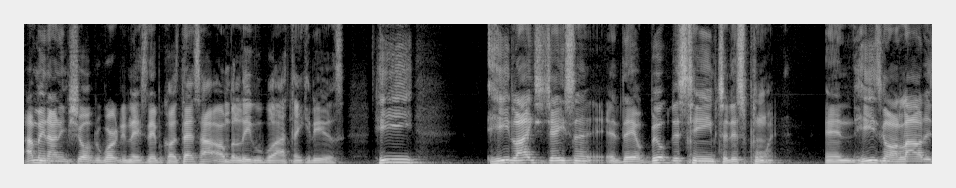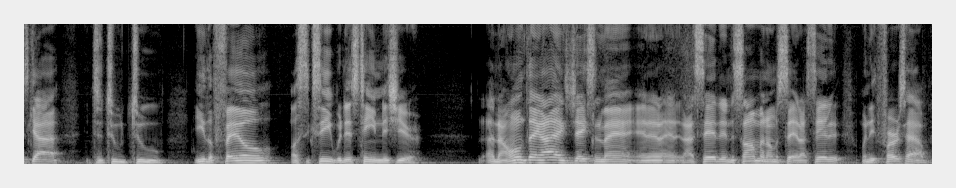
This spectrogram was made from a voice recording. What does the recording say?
I may not even show up to work the next day because that's how unbelievable I think it is. He he likes Jason, and they have built this team to this point, and he's going to allow this guy to to to either fail or succeed with this team this year. And the only thing I asked Jason, man, and, and I said it in the summer, and I'm gonna say it. I said it when it first happened.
